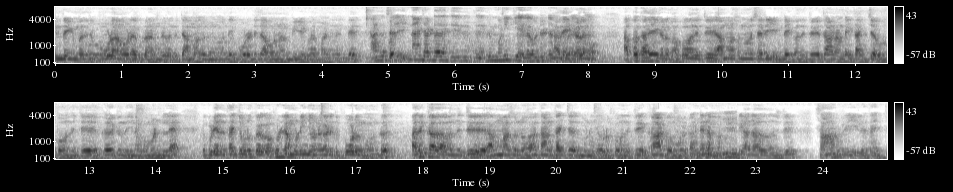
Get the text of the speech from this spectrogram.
இன்றைக்கு வந்துட்டு போடாம விடக்கூடாது வந்துட்டு அம்மா சொன்னாங்க. இன்றைக்கு போட்டுட்டு அவன் நான் வீடியோ போட மாட்டேன்ட்டு. அது நான் இது கிளம்பும். அப்ப கதையை கிளம்பும் அப்போ வந்துட்டு அம்மா சொன்னோம் சரி இன்றைக்கு வந்துட்டு தான் அன்றைக்கு தச்ச உடுப்பை வந்துட்டு கேட்டு இருந்துச்சு நான் கொமெண்ட்ல. இப்படி அந்த தச்ச உடுப்பை ஃபுல்லா முடிஞ்ச உடனே எடுத்து போடுங்க உண்டு. அதுக்காக வந்துட்டு அம்மா சொன்னவா தான் தச்சது முடிஞ்ச உடுப்பை வந்துட்டு காட்டுவோம் இருக்காண்டு நம்ம அதாவது வந்துட்டு சாவடியில தச்ச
